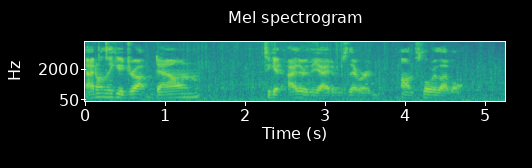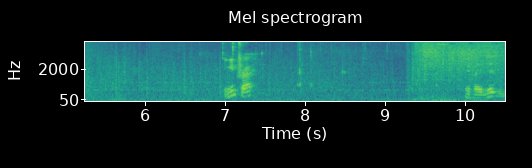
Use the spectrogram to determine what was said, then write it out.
I don't think you dropped down to get either of the items that were on floor level. You can try. If I didn't,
